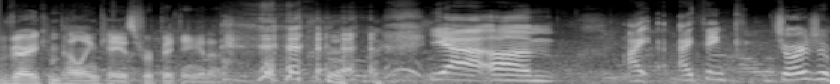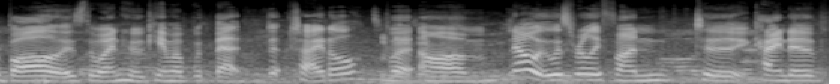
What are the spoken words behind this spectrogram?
very compelling case for picking it up. Yeah, um, I, I think Georgia Ball is the one who came up with that title. But um, no, it was really fun to kind of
